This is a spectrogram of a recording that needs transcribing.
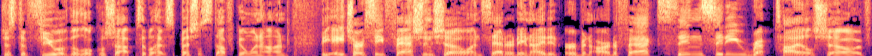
Just a few of the local shops that'll have special stuff going on. The HRC Fashion Show on Saturday night at Urban Artifact. Sin City Reptile Show. If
